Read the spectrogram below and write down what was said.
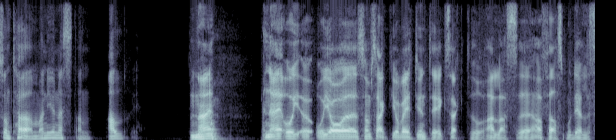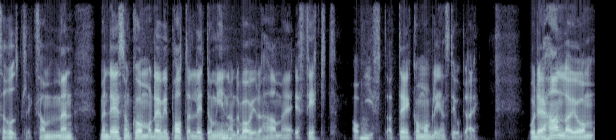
sånt hör man ju nästan aldrig. Nej, Nej och, och jag eh, som sagt, jag vet ju inte exakt hur allas affärsmodell ser ut. Liksom. Men, men det som kommer, det vi pratade lite om innan, det var ju det här med effektavgift, att det kommer att bli en stor grej. Och det handlar ju om,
